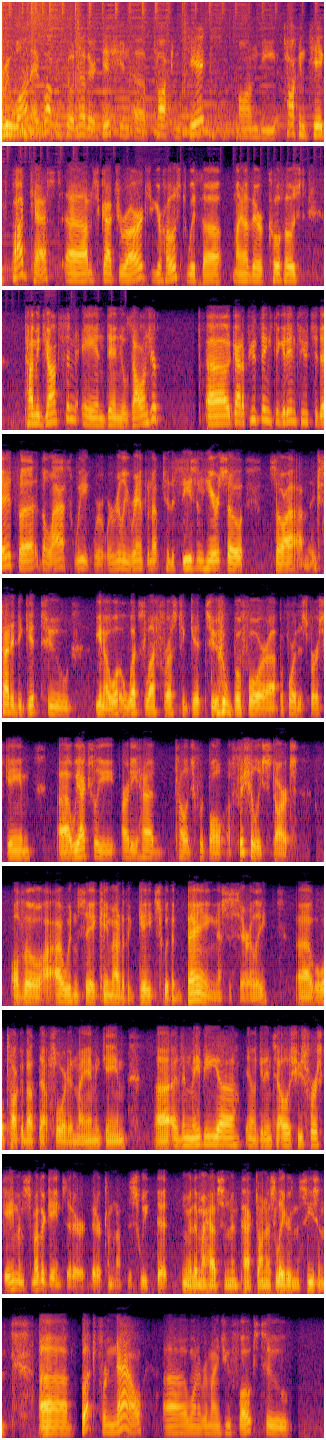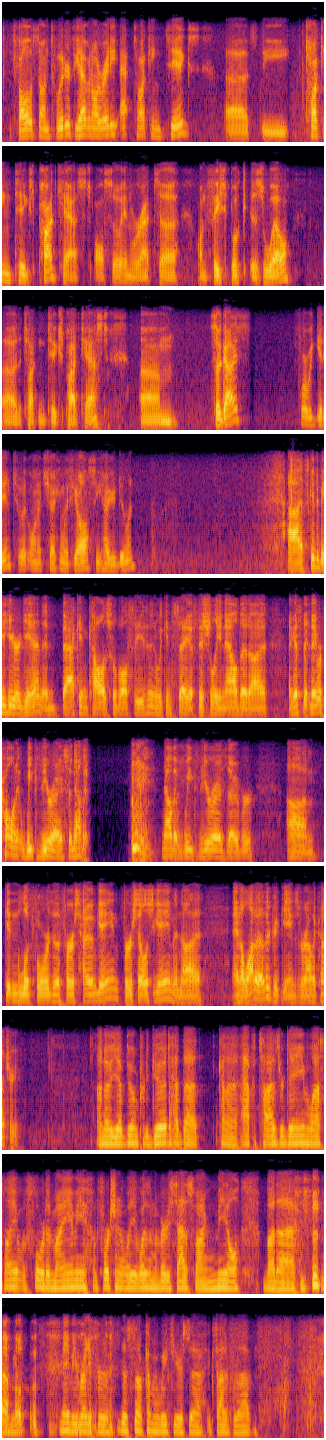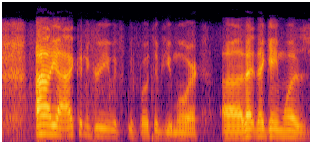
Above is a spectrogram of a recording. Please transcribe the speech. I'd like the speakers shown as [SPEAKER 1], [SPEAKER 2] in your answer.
[SPEAKER 1] Everyone, and welcome to another edition of Talking Tigs on the Talking Tigs podcast. Uh, I'm Scott Gerard, your host, with uh, my other co-host Tommy Johnson and Daniel Zollinger. Uh, got a few things to get into today. It's uh, the last week. We're, we're really ramping up to the season here, so so I'm excited to get to you know what's left for us to get to before uh, before this first game. Uh, we actually already had college football officially start, although I wouldn't say it came out of the gates with a bang necessarily. Uh, we'll talk about that Florida and Miami game, uh, and then maybe uh, you know get into LSU's first game and some other games that are that are coming up this week that you know that might have some impact on us later in the season. Uh, but for now, uh, I want to remind you folks to follow us on Twitter if you haven't already at Talking Tigs. Uh, it's the Talking Tigs podcast also, and we're at uh, on Facebook as well, uh, the Talking Tigs podcast. Um, so, guys, before we get into it, I want to check in with y'all, see how you're doing.
[SPEAKER 2] Uh, it's good to be here again and back in college football season. We can say officially now that uh, I guess they were calling it week zero. So now that now that week zero is over, um, getting to look forward to the first home game, first LSU game, and uh, and a lot of other good games around the country.
[SPEAKER 3] I know you're doing pretty good. Had that kind of appetizer game last night with Florida and Miami. Unfortunately, it wasn't a very satisfying meal, but uh, no. made, me, made me ready for this upcoming week here. So excited for that.
[SPEAKER 1] Uh, yeah, I couldn't agree with, with both of you more. Uh, that that game was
